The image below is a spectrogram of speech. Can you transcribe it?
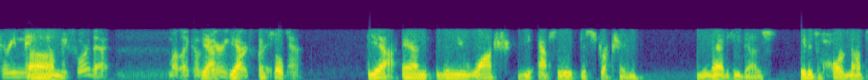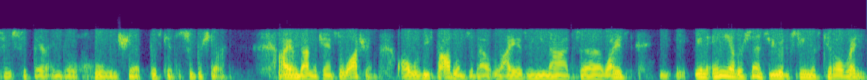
three minutes Um, before that. What, like a Yeah, very yeah, hard and fight. so- yeah. Yeah, and when you watch the absolute destruction that he does, it is hard not to sit there and go, "Holy shit, this kid's a superstar." I haven't gotten the chance to watch him. All of these problems about why isn't he not? Uh, why is in any other sense you would have seen this kid already.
